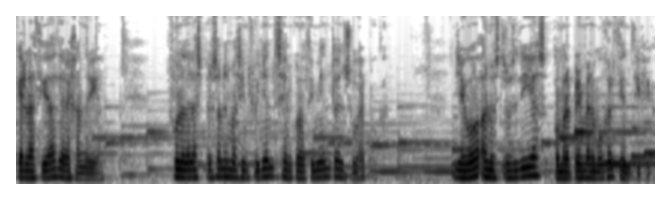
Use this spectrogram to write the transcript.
que era la ciudad de Alejandría. Fue una de las personas más influyentes en el conocimiento en su época. Llegó a nuestros días como la primera mujer científica.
